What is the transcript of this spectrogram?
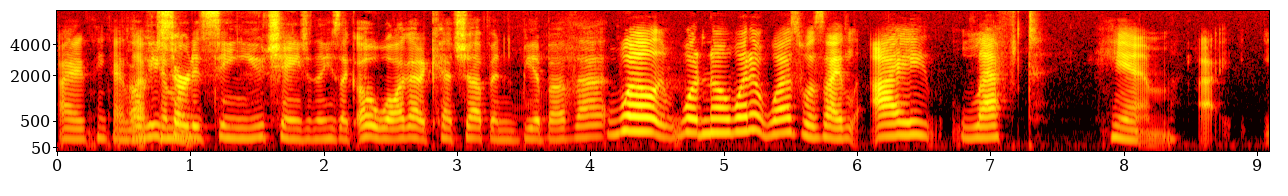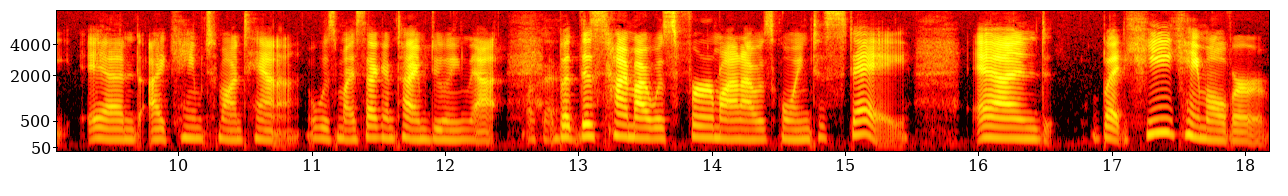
I think I oh, left. Oh, he started seeing you change, and then he's like, "Oh, well, I got to catch up and be above that." Well, what no, what it was was I I left him, I, and I came to Montana. It was my second time doing that, Okay. but this time I was firm on I was going to stay, and but he came over,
